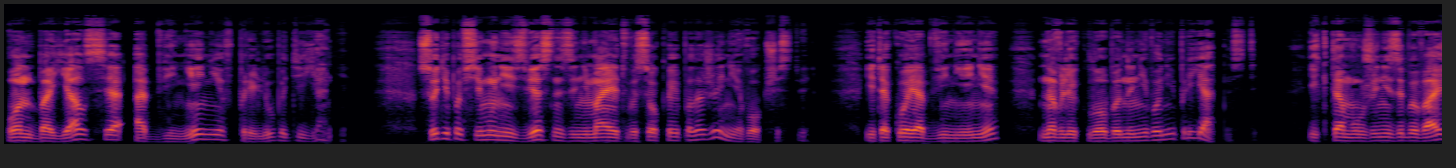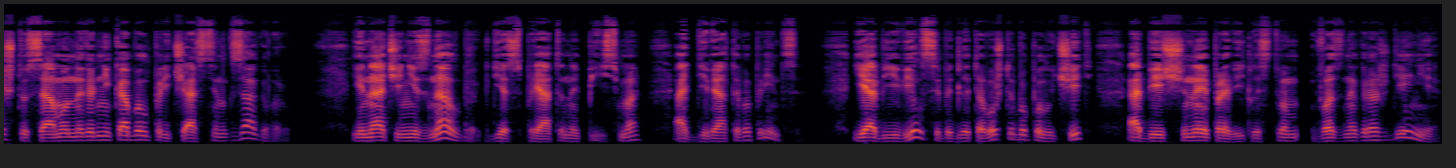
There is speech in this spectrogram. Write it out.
Он боялся обвинения в прелюбодеянии. Судя по всему, неизвестно занимает высокое положение в обществе, и такое обвинение навлекло бы на него неприятности. И к тому же не забывай, что сам он наверняка был причастен к заговору иначе не знал бы, где спрятано письма от девятого принца, и объявился бы для того, чтобы получить обещанное правительством вознаграждение.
